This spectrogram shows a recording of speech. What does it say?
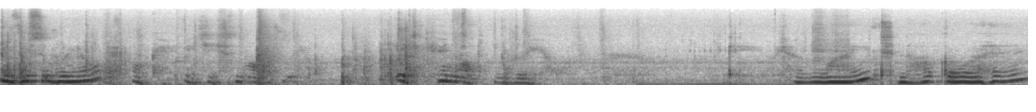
Is this real? Okay, it is not real. It cannot be real. Okay, we have white. Now go ahead.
